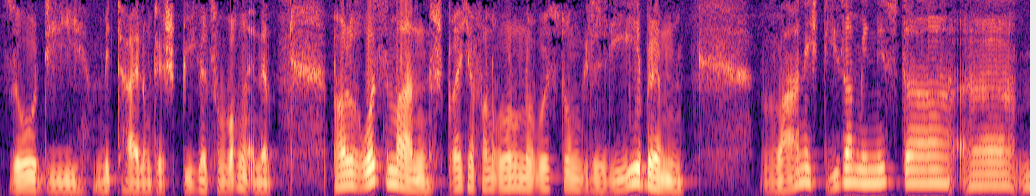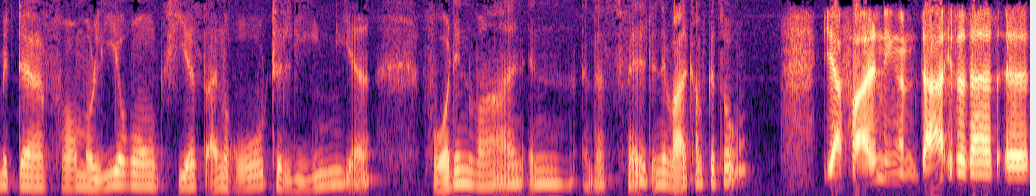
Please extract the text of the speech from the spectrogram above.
so die Mitteilung des Spiegels vom Wochenende. Paul Russmann, Sprecher von Rüstung Leben, war nicht dieser Minister äh, mit der Formulierung, hier ist eine rote Linie vor den Wahlen in das Feld, in den Wahlkampf gezogen? Ja, vor allen Dingen. Da ist er da äh,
